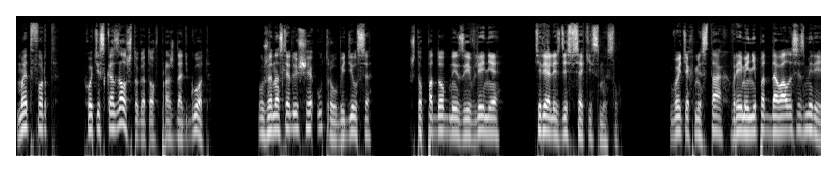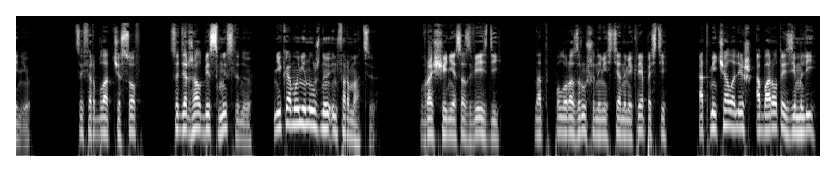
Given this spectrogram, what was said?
Мэтфорд, хоть и сказал, что готов прождать год, уже на следующее утро убедился, что подобные заявления теряли здесь всякий смысл. В этих местах время не поддавалось измерению. Циферблат часов содержал бессмысленную, никому не нужную информацию. Вращение созвездий над полуразрушенными стенами крепости отмечало лишь обороты Земли,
